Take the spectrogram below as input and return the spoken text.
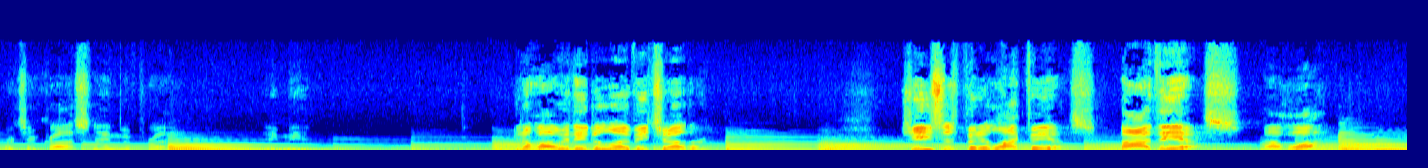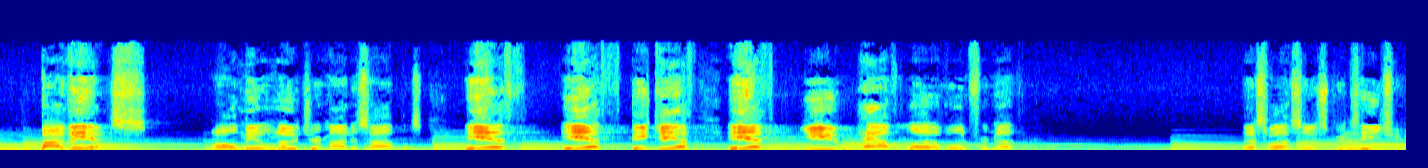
For it's in Christ's name we pray. Amen. You know why we need to love each other? Jesus put it like this By this, by what? By this, all men will know that you're my disciples. If, if, big if, if you have love one for another. That's why it's so strategic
